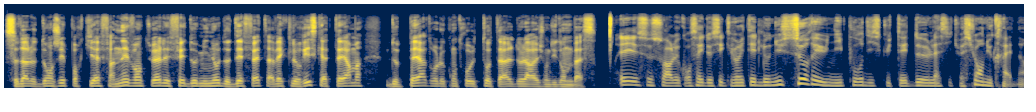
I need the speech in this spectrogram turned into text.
C'est là le danger pour Kiev, un éventuel effet dominant de défaite avec le risque à terme de perdre le contrôle total de la région du Donbass. Et ce soir, le Conseil de sécurité de l'ONU se réunit pour discuter de la situation en Ukraine.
